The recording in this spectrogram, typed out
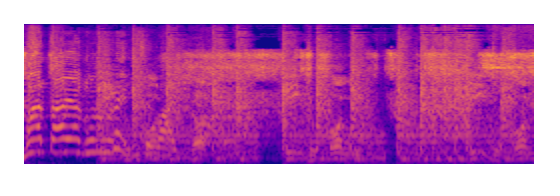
Mata aí a gordura aí, você vai. Filho come, filho come,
